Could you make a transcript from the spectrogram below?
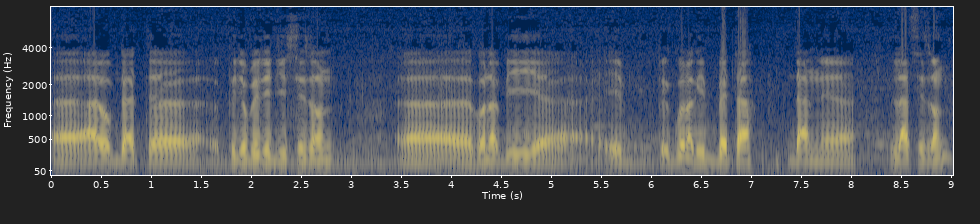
uh, I hope that uh, PWD this season uh, gonna be uh, gonna be better than uh, last season.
